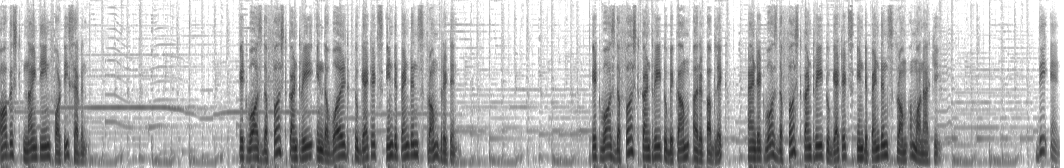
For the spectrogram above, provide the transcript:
August 1947. It was the first country in the world to get its independence from Britain. It was the first country to become a republic and it was the first country to get its independence from a monarchy. The end.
